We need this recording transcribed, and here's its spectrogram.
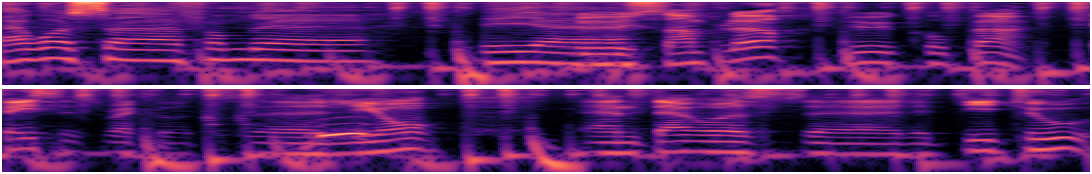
That was uh, from the the. Uh, sampleur de copain, Faces Records, uh, Lyon. And that was uh, the D2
